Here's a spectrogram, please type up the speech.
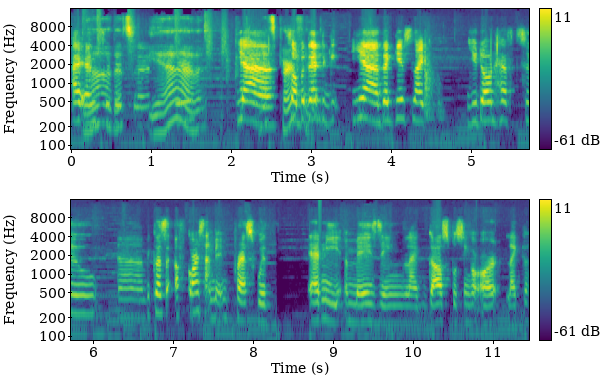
I answered no, that's, it. Uh, yeah. Yeah. So, but that yeah, that gives like you don't have to uh, because of course I'm impressed with any amazing like gospel singer or like a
